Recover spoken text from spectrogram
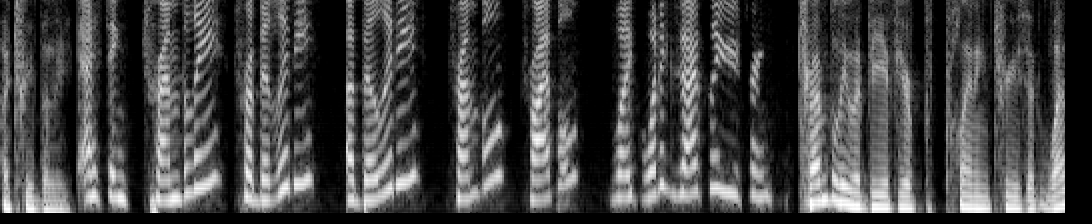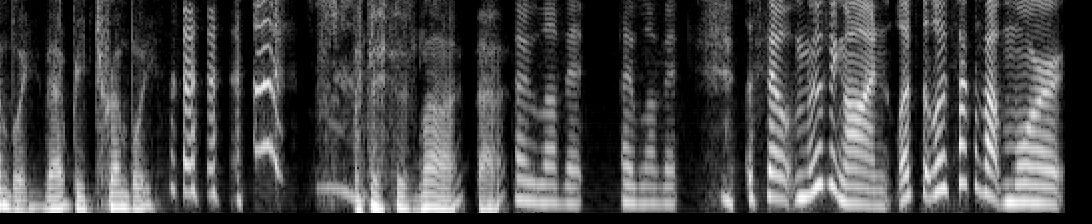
A trebly? I think trembly, trebility, ability, tremble, tribal. Like, what exactly are you trying? Trembly would be if you're planting trees at Wembley. That'd be trembly. but this is not that. I love it. I love it. So moving on, let's let's talk about more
